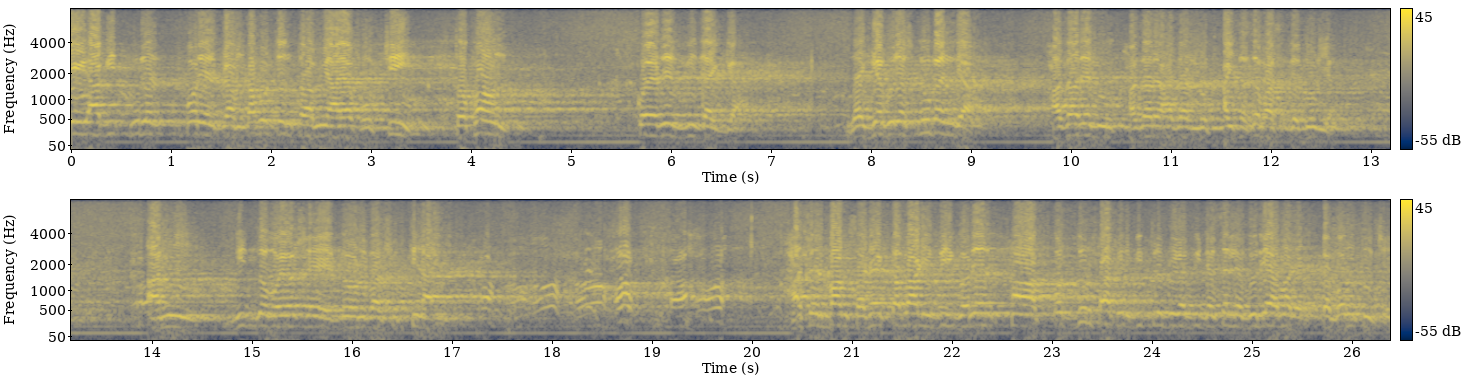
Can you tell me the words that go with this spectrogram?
এই আগিতপুরের পরের গ্রামটা পর্যন্ত আমি আয়া পড়ছি। তখন কয়ের জায়গা। জায়গা ঘুরে স্লোগান দেয়া, হাজারে লোক, হাজারে হাজার লোক আইতাছে বাসিতে দৌড়িয়া। আমি বৃদ্ধ বয়সে দৌড়বার শক্তি নাই। বাম সাইডে একটা বাড়ি, দুই ঘরের ফাঁক কদ্দুর ফাঁকের ভিতরে দিকে দুইটা ছেলে ধরে আমার একটা বড় তুলছে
